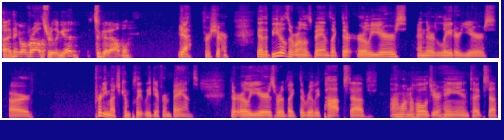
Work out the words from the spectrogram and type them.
I think overall it's really good. It's a good album. Yeah, for sure. Yeah, the Beatles are one of those bands like their early years and their later years are pretty much completely different bands. Their early years were like the really pop stuff. I want to hold your hand type stuff.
